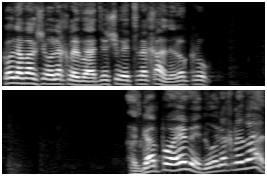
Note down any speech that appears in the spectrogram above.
כל דבר שהולך לבד, זה שהוא אצלך, זה לא כלום. אז גם פה העבד, הוא הולך לבד.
